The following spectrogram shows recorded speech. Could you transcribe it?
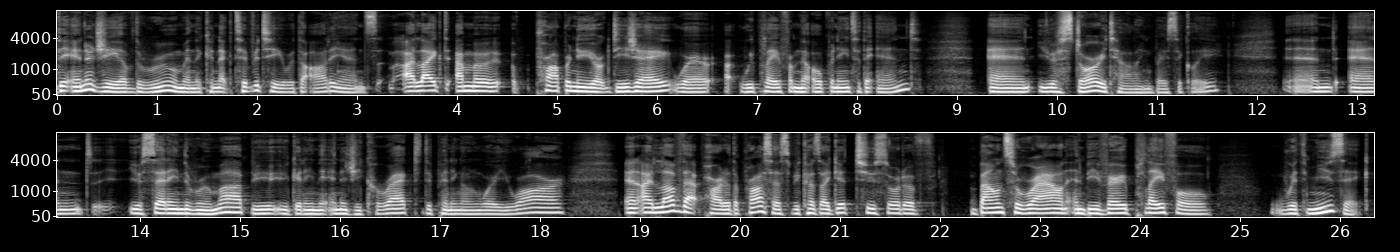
the energy of the room and the connectivity with the audience. I liked. I'm a proper New York DJ where uh, we play from the opening to the end, and you're storytelling basically and and you're setting the room up. You, you're getting the energy correct depending on where you are, and I love that part of the process because I get to sort of bounce around and be very playful with music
